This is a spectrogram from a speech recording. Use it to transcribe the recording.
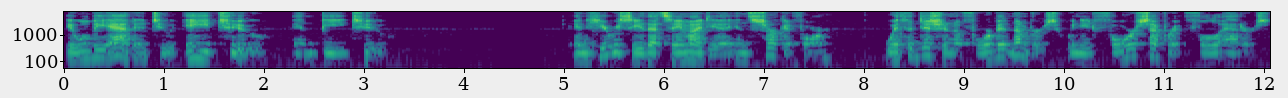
It will be added to A2 and B2. And here we see that same idea in circuit form. With addition of 4-bit numbers, we need four separate full adders,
